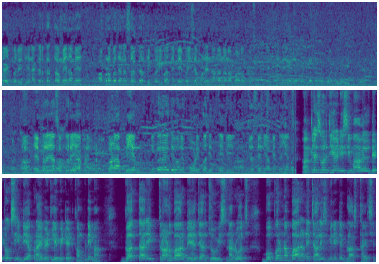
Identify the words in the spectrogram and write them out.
સાઈડ પર રહી એના કરતા તમે ને અમે આપણા બધાના સહકારથી પરિવારને બે પૈસા મળે નાના નાના બાળકો છે. એ પ્રયાસો કરીએ આપણે. પણ આ પીએમ બી કરાવી દેવો ને બોડી પછી તે બી જશે નહીં. અમે તો અંકલેશ્વર જીઆઈડીસીમાં આવેલ ડેટોક્સ ઇન્ડિયા પ્રાઇવેટ લિમિટેડ કંપનીમાં ગત તારીખ ત્રણ બાર બે હજાર ચોવીસના રોજ બપોરના બાર અને ચાલીસ મિનિટે બ્લાસ્ટ થાય છે.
